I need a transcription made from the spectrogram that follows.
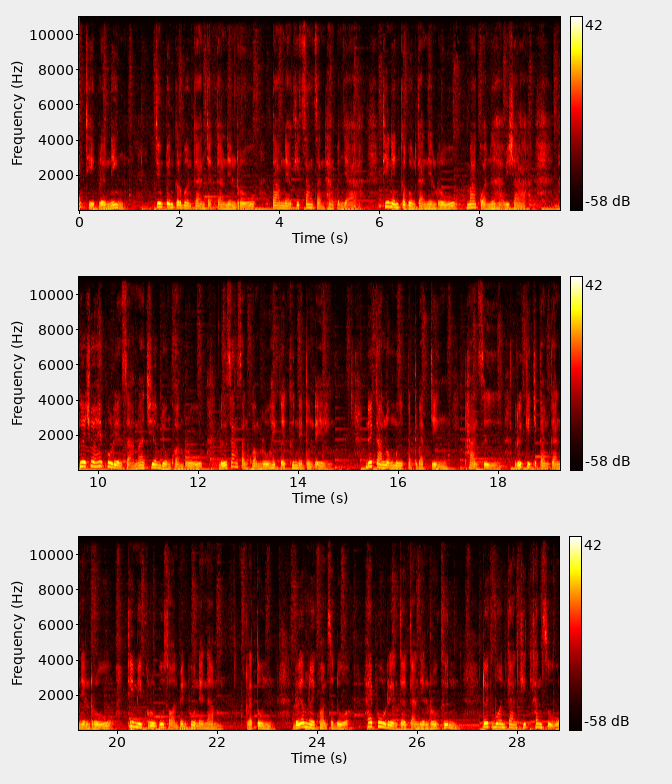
Active Learning จึงเป็นกระบวนการจัดการเรียนรู้ตามแนวคิดสร้างสรรค์ทางปัญญา ที่เน้นกระบวนการเรียนรู้มากกว่าเนื้อหาวิชา เพื่อช่วยให้ผู้เรียนสามารถเชื่อมโยงความรู้ หรือสร้างสรรค์ความรู้ให้เกิดขึ้นในตนเอง ด้วยการลงมือปฏิบัติจริง ผ่านสื่อ หรือกิจกรรมการเรียนรู้ ที่มีครูผู้สอนเป็นผู้แนะนำกระตุ้นหรืออำนวยความสะดวกให้ผู้เรียนเกิดการเรียนรู้ขึ้น โดยกระบวนการคิดขั้นสูง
